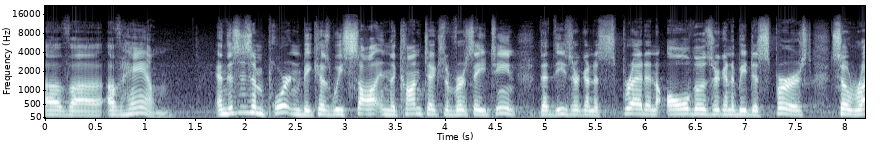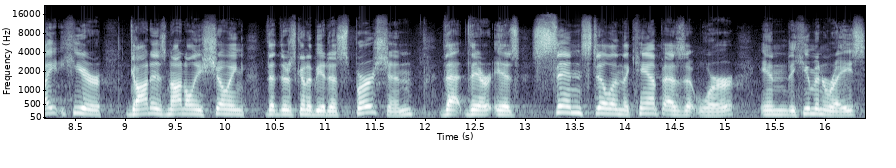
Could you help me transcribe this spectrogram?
of, uh, of Ham. And this is important because we saw in the context of verse 18 that these are going to spread and all those are going to be dispersed. So, right here, God is not only showing that there's going to be a dispersion, that there is sin still in the camp, as it were, in the human race,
